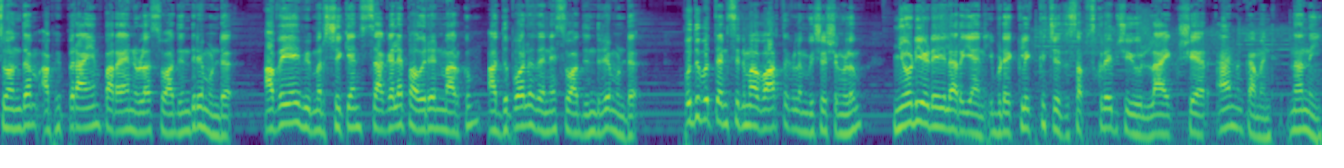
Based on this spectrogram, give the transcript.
സ്വന്തം അഭിപ്രായം പറയാനുള്ള സ്വാതന്ത്ര്യമുണ്ട്. അവയെ വിമർശിക്കാൻ സകല പൗരന്മാർക്കും അതുപോലെ തന്നെ സ്വാതന്ത്ര്യമുണ്ട്. പുതുപുത്തൻ സിനിമ വാർത്തകളും വിശേഷങ്ങളും ഞൊടിയിടയിൽ അറിയാൻ ഇവിടെ ക്ലിക്ക് ചെയ്ത് സബ്സ്ക്രൈബ് ചെയ്യൂ ലൈക്ക് ഷെയർ ആൻഡ് കമന്റ്. നന്ദി.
